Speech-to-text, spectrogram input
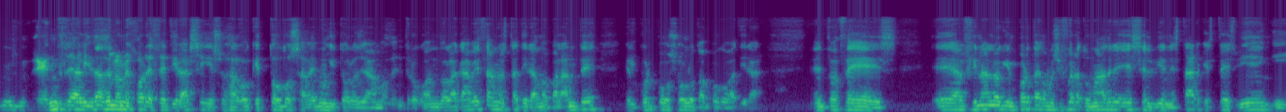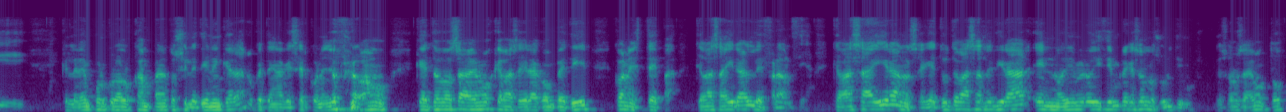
en realidad lo mejor es retirarse y eso es algo que todos sabemos y todos lo llevamos dentro. Cuando la cabeza no está tirando para adelante, el cuerpo solo tampoco va a tirar. Entonces, eh, al final lo que importa, como si fuera tu madre, es el bienestar, que estés bien y que le den por culo a los campeonatos si le tienen que dar o que tenga que ser con ellos, pero vamos, que todos sabemos que vas a ir a competir con Estepa, que vas a ir al de Francia, que vas a ir a no sé qué, tú te vas a retirar en noviembre o diciembre, que son los últimos. Eso lo sabemos todos.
